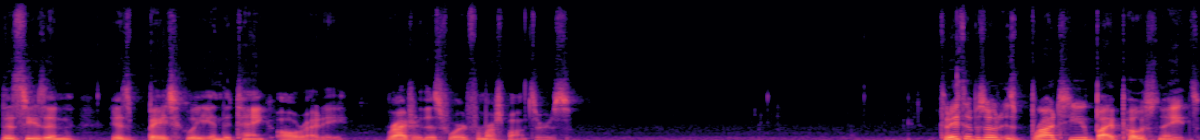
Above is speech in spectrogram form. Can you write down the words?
this season is basically in the tank already. After this word from our sponsors. Today's episode is brought to you by Postmates.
